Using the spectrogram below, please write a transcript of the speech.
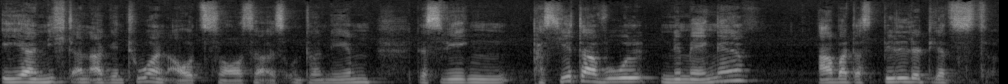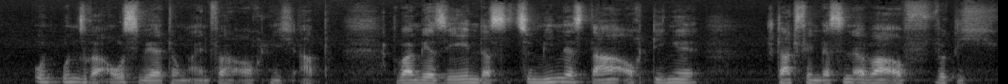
eher nicht an Agenturen outsource als Unternehmen. Deswegen passiert da wohl eine Menge, aber das bildet jetzt unsere Auswertung einfach auch nicht ab. Aber wir sehen, dass zumindest da auch Dinge stattfinden. Das sind aber auf wirklich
